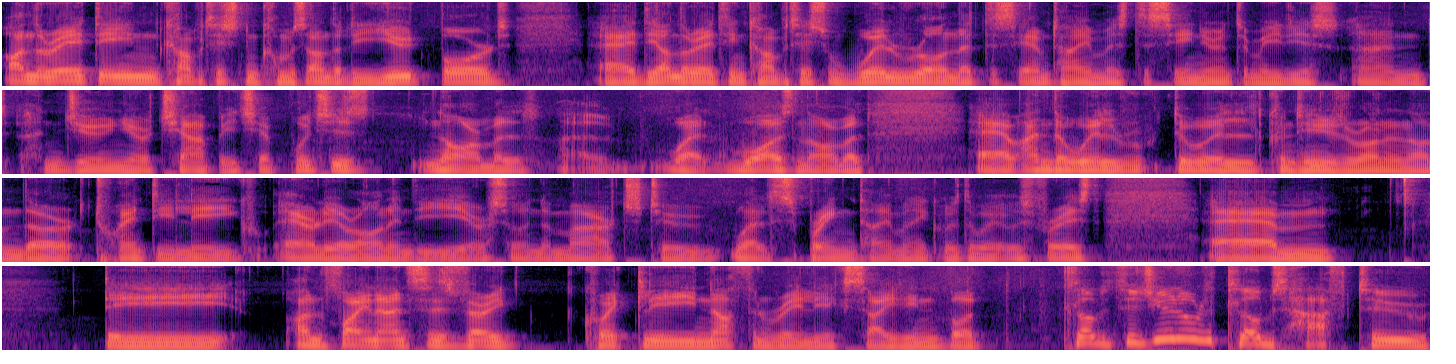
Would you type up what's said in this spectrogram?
under 18 competition comes under the youth board. Uh, the under 18 competition will run at the same time as the senior intermediate and, and junior championship, which is normal. Uh, well, was normal. Um, and they will they will continue to run an under 20 league earlier on in the year, so in the March to well springtime, I think was the way it was phrased. Um, the on finances very quickly, nothing really exciting, but clubs. Did you know that clubs have to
